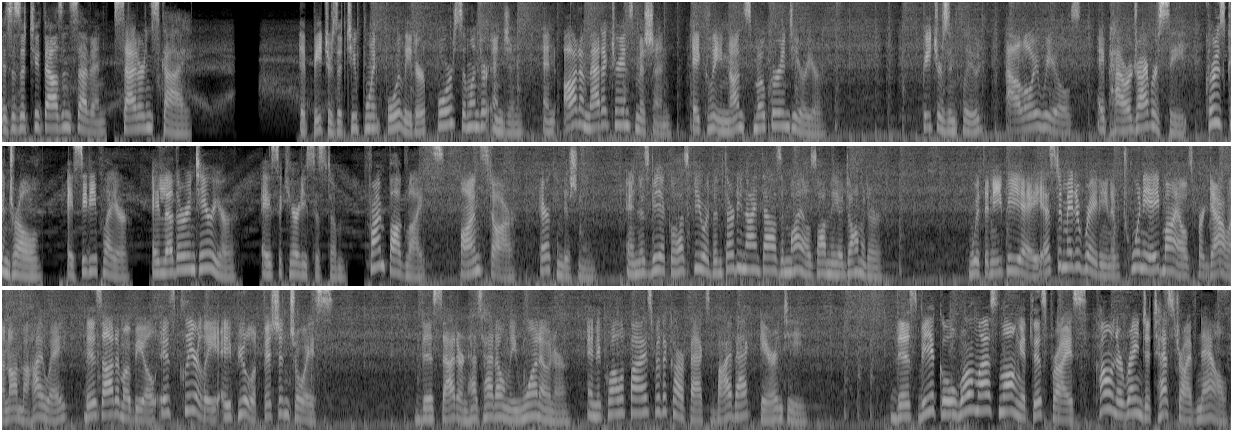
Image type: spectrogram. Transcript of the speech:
This is a 2007 Saturn Sky. It features a 2.4-liter four-cylinder engine, an automatic transmission, a clean non-smoker interior. Features include alloy wheels, a power driver's seat, cruise control, a CD player, a leather interior, a security system, front fog lights, OnStar, air conditioning, and this vehicle has fewer than 39,000 miles on the odometer. With an EPA estimated rating of 28 miles per gallon on the highway, this automobile is clearly a fuel-efficient choice. This Saturn has had only one owner, and it qualifies for the Carfax buyback guarantee. This vehicle won't last long at this price. Call and arrange a test drive now.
